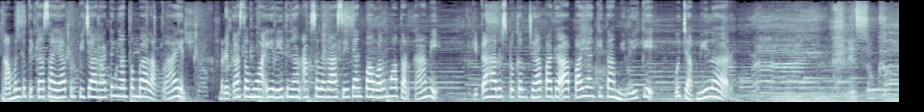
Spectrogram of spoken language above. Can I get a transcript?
Namun ketika saya berbicara dengan pembalap lain, mereka semua iri dengan akselerasi dan power motor kami. Kita harus bekerja pada apa yang kita miliki, ucap Miller. It's so cold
